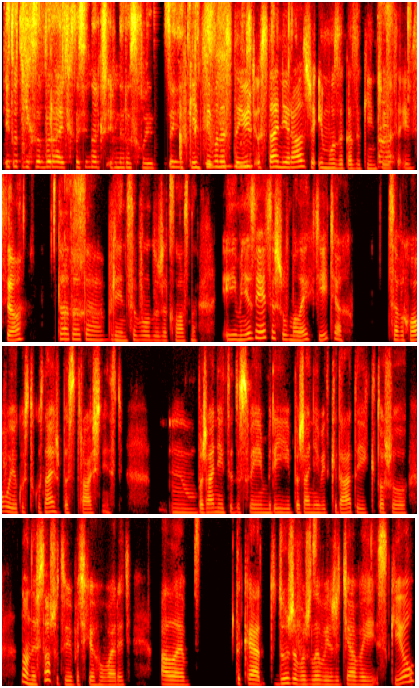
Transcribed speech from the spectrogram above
і тут їх забирають хтось інакше, і вони розходяться. А в кінці вони стають останній раз вже і музика закінчується, і все. Та-та-та, блін, це було дуже класно. І мені здається, що в малих дітях це виховує якусь таку, знаєш, безстрашність, бажання йти до своєї мрії, бажання відкидати і то, що ну не все, що тобі батьки говорять, але таке дуже важливий життєвий скіл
